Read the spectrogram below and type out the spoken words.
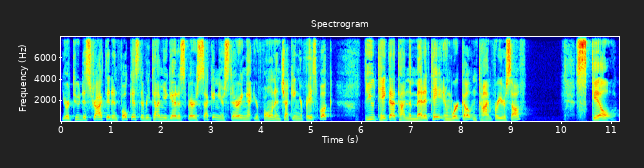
You're too distracted and focused every time you get a spare second, you're staring at your phone and checking your Facebook? Do you take that time to meditate and work out and time for yourself? Skill.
